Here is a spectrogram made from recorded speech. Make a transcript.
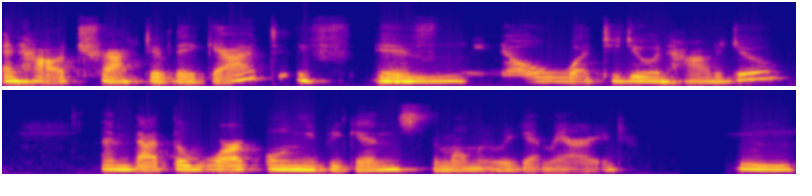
and how attractive they get if if mm. we know what to do and how to do and that the work only begins the moment we get married mm.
